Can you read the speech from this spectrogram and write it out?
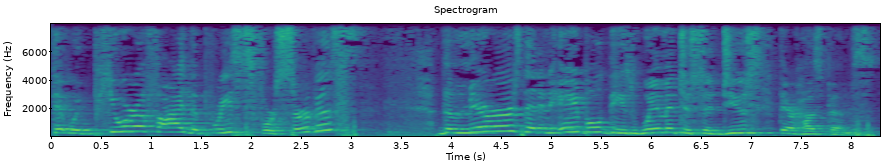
that would purify the priests for service? The mirrors that enabled these women to seduce their husbands.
